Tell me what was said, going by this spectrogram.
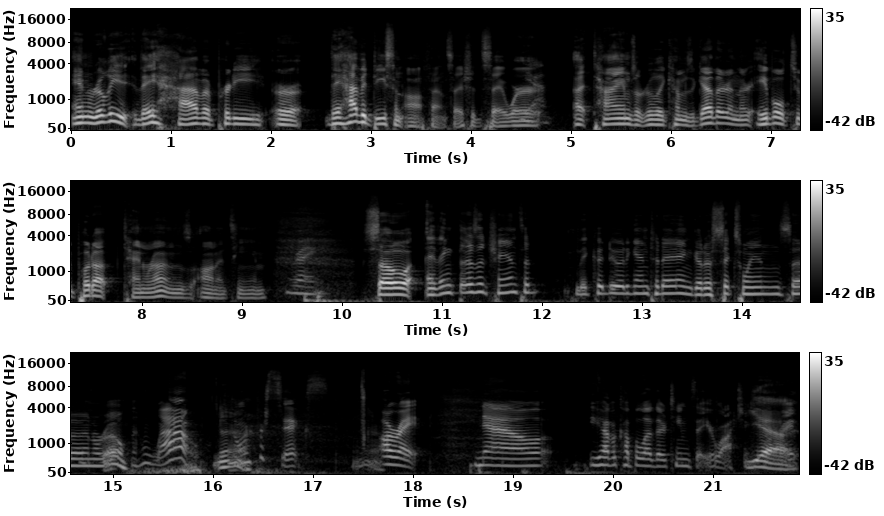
and really, they have a pretty, or they have a decent offense, I should say, where Yeah. at times it really comes together and they're able to put up 10 runs on a team. Right. So I think there's a chance that they could do it again today and go to six wins uh, in a row. Oh, wow. Yeah. Going for six. All right. Now you have a couple other teams that you're watching. Yeah. Right?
